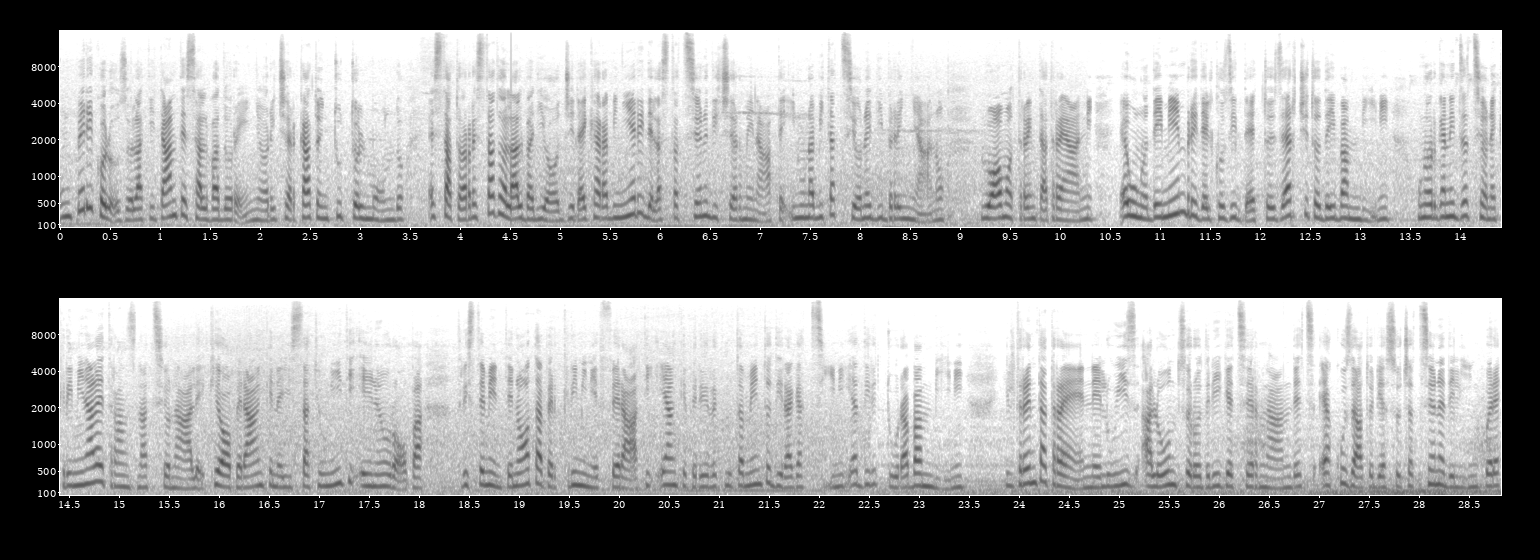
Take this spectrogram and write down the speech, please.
Un pericoloso latitante salvadoregno, ricercato in tutto il mondo, è stato arrestato all'alba di oggi dai carabinieri della stazione di Cermenate in un'abitazione di Bregnano. L'uomo, 33 anni, è uno dei membri del cosiddetto Esercito dei Bambini, un'organizzazione criminale transnazionale che opera anche negli Stati Uniti e in Europa, tristemente nota per crimini efferati e anche per il reclutamento di ragazzini e addirittura bambini. Il 33enne Luis Alonso Rodriguez Hernandez è accusato di associazione a delinquere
